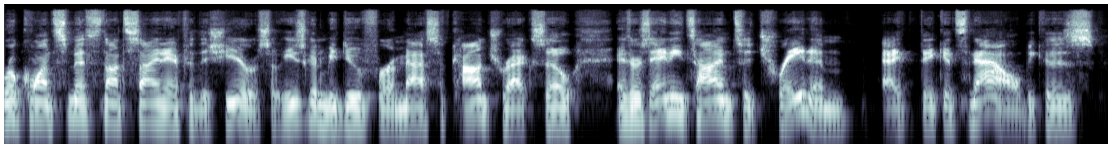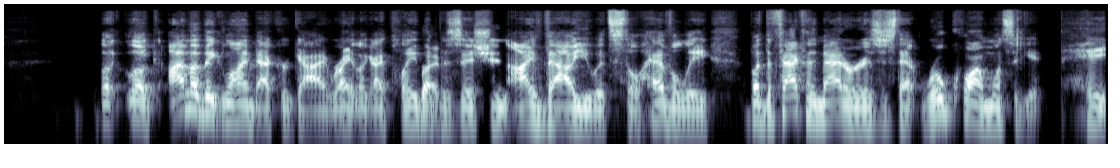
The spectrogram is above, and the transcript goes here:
Roquan Smith's not signed after this year, so he's going to be due for a massive contract. So, if there's any time to trade him, I think it's now because. Look, look, I'm a big linebacker guy, right? Like I played Right. the position. I value it still heavily. But the fact of the matter is, is that Roquan wants to get paid.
